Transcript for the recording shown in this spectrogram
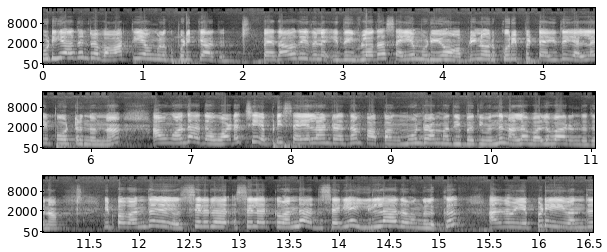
முடியாதுன்ற வார்த்தையை அவங்களுக்கு பிடிக்காது. இப்போ ஏதாவது இது இது இவ்வளோதான் செய்ய முடியும் அப்படின்னு ஒரு குறிப்பிட்ட இது எல்லை போட்டிருந்தோம்னா அவங்க வந்து அதை உடச்சி எப்படி செய்யலான்றது தான் பார்ப்பாங்க. மூன்றாம் அதிபதி வந்து நல்லா வலுவாக இருந்ததுன்னா. இப்போ வந்து சில சிலருக்கு வந்து அது சரியாக இல்லாதவங்களுக்கு அதை நம்ம எப்படி வந்து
